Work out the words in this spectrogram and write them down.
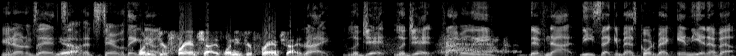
You know what I'm saying? Yeah. So that's a terrible thing. When Now- he's your franchise, when he's your franchise. right, legit, legit, probably if not the second best quarterback in the NFL.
